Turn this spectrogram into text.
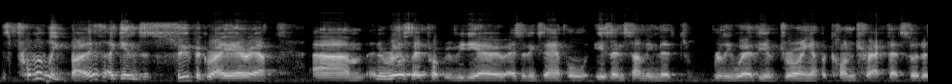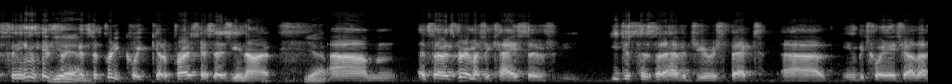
it's probably both. Again, it's a super grey area. Um, and a real estate property video, as an example, isn't something that's really worthy of drawing up a contract, that sort of thing. It's, yeah. a, it's a pretty quick kind of process, as you know. Yeah. Um, and so it's very much a case of you just sort of have a due respect uh, in between each other.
